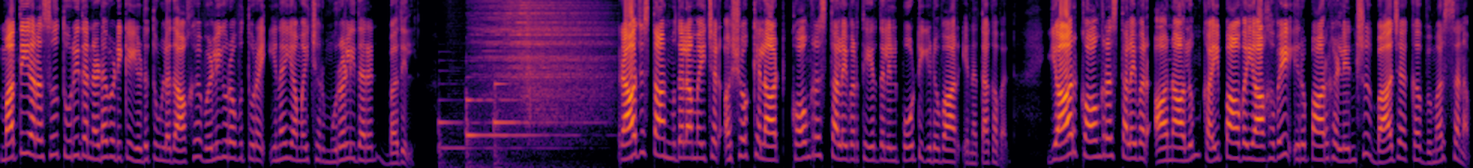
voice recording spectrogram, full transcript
மத்திய அரசு துரித நடவடிக்கை எடுத்துள்ளதாக வெளியுறவுத்துறை இணையமைச்சர் முரளிதரன் பதில். ராஜஸ்தான் முதலமைச்சர் அசோக் கெலாட் காங்கிரஸ் தலைவர் தேர்தலில் போட்டியிடுவார் என தகவல். யார் காங்கிரஸ் தலைவர் ஆனாலும் கைப்பாவையாகவே இருப்பார்கள் என்று பாஜக விமர்சனம்.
